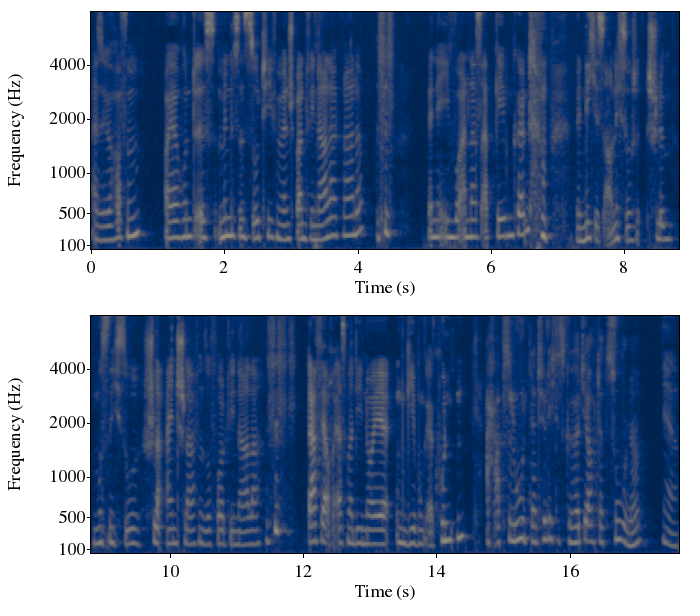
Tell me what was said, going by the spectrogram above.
Also wir hoffen, euer Hund ist mindestens so tiefenentspannt wie Nala gerade, wenn ihr ihn woanders abgeben könnt. Wenn nicht, ist auch nicht so schlimm. Muss nicht so einschlafen sofort wie Nala. Darf ja auch erstmal die neue Umgebung erkunden. Ach, absolut. Natürlich, das gehört ja auch dazu, ne? Ja.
